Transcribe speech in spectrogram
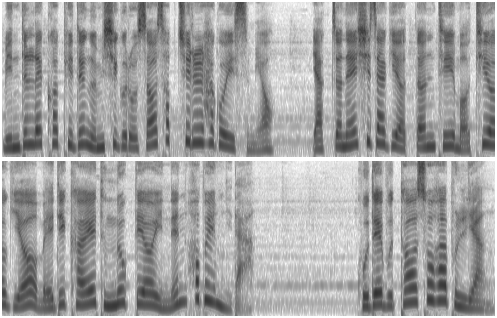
민들레 커피 등 음식으로서 섭취를 하고 있으며 약전의 시작이었던 디 머티어기어 메디카에 등록되어 있는 허브입니다. 고대부터 소화불량,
